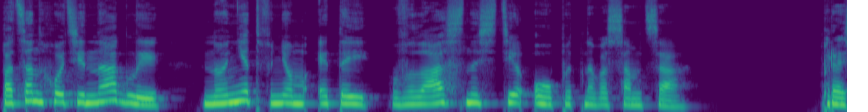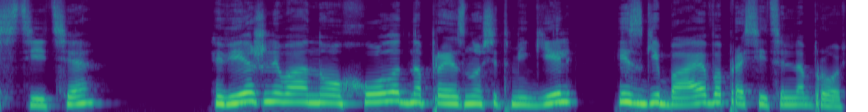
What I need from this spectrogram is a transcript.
Пацан хоть и наглый, но нет в нем этой властности опытного самца. «Простите?» Вежливо, но холодно произносит Мигель, изгибая вопросительно бровь.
